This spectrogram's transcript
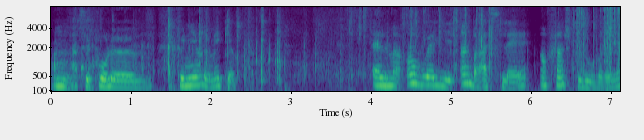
Hum, c'est pour tenir le make-up. Elle m'a envoyé un bracelet. Enfin, je peux l'ouvrir.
